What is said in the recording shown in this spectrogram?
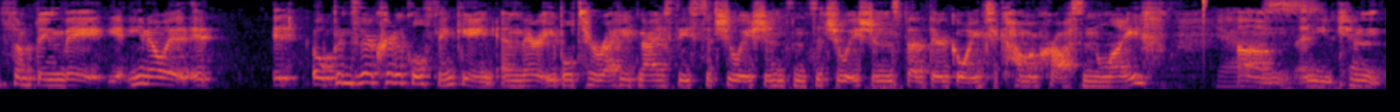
something they you know it, it it opens their critical thinking and they're able to recognize these situations and situations that they're going to come across in life. Yes. Um, and you can,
